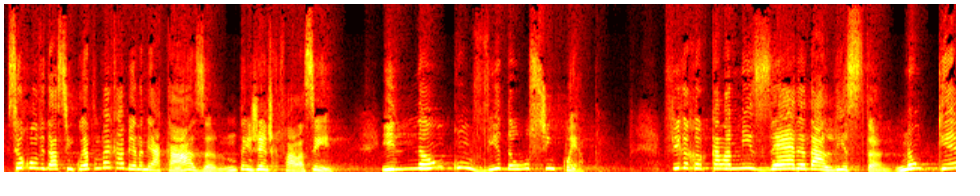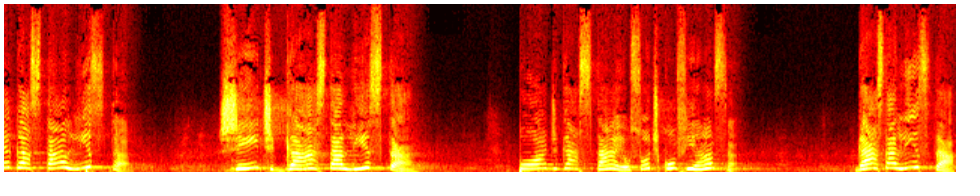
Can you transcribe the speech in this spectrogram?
Se eu convidar 50, não vai caber na minha casa. Não tem gente que fala assim? E não convida os 50. Fica com aquela miséria da lista. Não quer gastar a lista. Gente, gasta a lista. Pode gastar, eu sou de confiança. Gasta a lista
